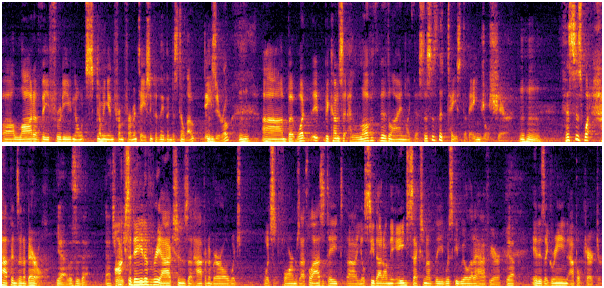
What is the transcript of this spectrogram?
a lot of the fruity notes coming in from fermentation because they've been distilled out day 0 Um, but what it becomes, I love the line like this. This is the taste of angel share. This is what happens in a barrel. Yeah, this is that. Maturation. Oxidative reactions that happen in a barrel, which which forms ethyl acetate. Uh, you'll see that on the age section of the whiskey wheel that I have here. Yeah. It is a green apple character.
